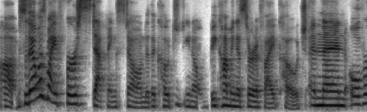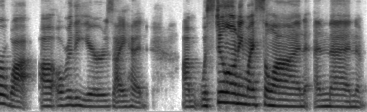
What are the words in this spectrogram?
Um, so that was my first stepping stone to the coach you know becoming a certified coach. And then over what uh, over the years i had um, was still owning my salon and then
